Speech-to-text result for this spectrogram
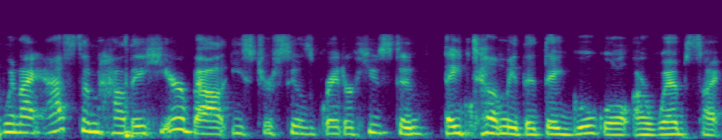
when I ask them how they hear about Easter Seals Greater Houston, they tell me that they Google our website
